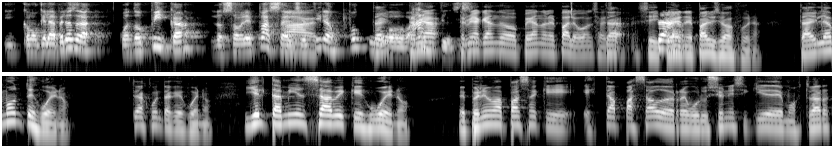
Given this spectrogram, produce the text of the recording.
y como que la pelota cuando pica lo sobrepasa, él Ah, se tira un poco termina, antes. termina quedando pegando en el palo, Gonzalo. Está- sí, Claro. pega en el palo y se va afuera. Tagliamonte es bueno. Te das cuenta que es bueno. Y él también sabe que es bueno. El problema pasa que está pasado de revoluciones y quiere demostrar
